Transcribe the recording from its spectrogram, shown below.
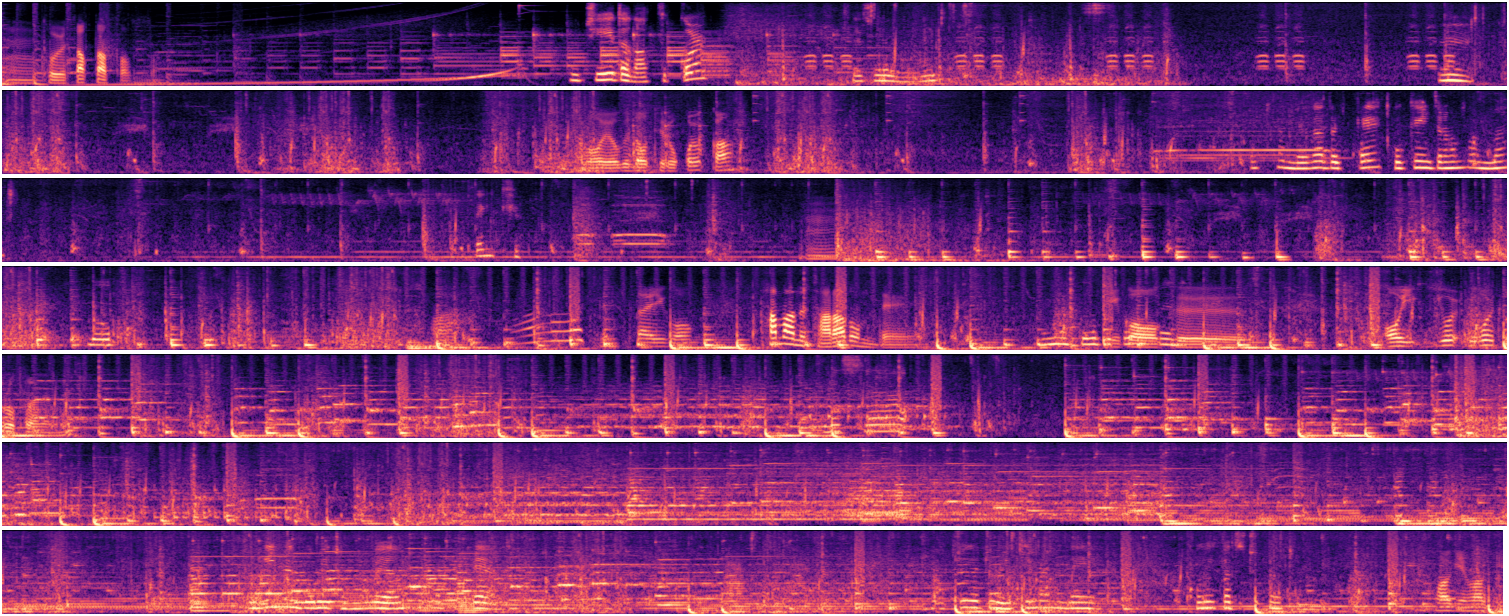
음, 돌 싹 다 썼어. 그 뒤에다 놨을걸? 내 손에 있네. 응, 뭐 여기서 뒤로 꼴까? 일단 내가 넣게. 고케인질 한 번만. 땡큐. 음, 뭐, 아, 아 진짜 이거 타마는 잘하던데. 이거. 그, 어 이, 이걸 이걸 들었어야 했네. 있긴 한데 거기까지 조금 걸려. 확인 확인.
